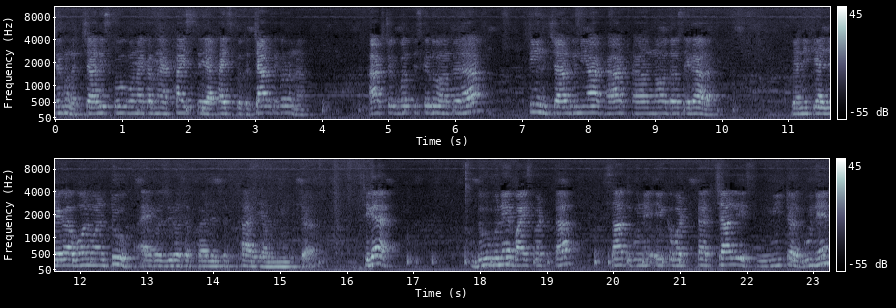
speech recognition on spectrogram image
देखो ना, चालीस को गुना करना है अट्ठाईस से, अट्ठाईस को तो चार से करो ना। आठ चौक बत्तीस के दो हाथ तीन, चार दुनिया आठ आठ, नौ, दस, ग्यारह। यानी कि आ जाएगा वन वन टू आएगा ज़ीरो से पहले से था या मीटर। ठीक है? दो गुने बाईस बट्टा सात गुने एक बट्टा चालीस मीटर गुने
